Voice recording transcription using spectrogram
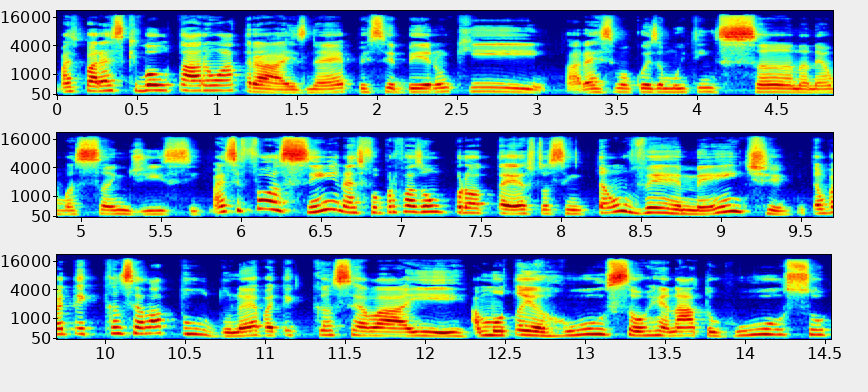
mas parece que voltaram atrás, né? Perceberam que parece uma coisa muito insana, né? Uma sandice. Mas se for assim, né? Se for para fazer um protesto assim tão veemente, então vai ter que cancelar tudo, né? Vai ter que cancelar aí a montanha russa, o Renato Russo,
